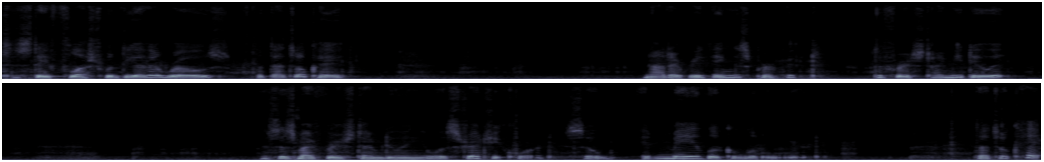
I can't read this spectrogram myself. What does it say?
to stay flush with the other rows, but that's okay. Not everything is perfect the first time you do it. This is my first time doing it with stretchy cord, so it may look a little weird. That's okay.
